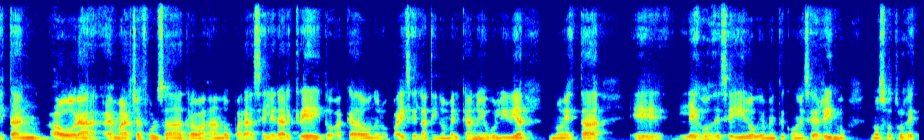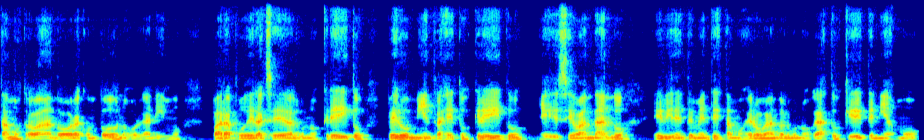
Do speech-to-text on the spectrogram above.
están ahora a marcha forzada trabajando para acelerar créditos a cada uno de los países latinoamericanos y Bolivia no está eh, lejos de seguir obviamente con ese ritmo. Nosotros estamos trabajando ahora con todos los organismos para poder acceder a algunos créditos, pero mientras estos créditos eh, se van dando, evidentemente estamos erogando algunos gastos que teníamos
